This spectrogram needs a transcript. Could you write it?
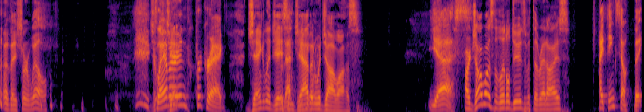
they sure will. clamoring for Craig. Jangling Jason that jabbing with Jawas. Yes. Are Jawas the little dudes with the red eyes? I think so. The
